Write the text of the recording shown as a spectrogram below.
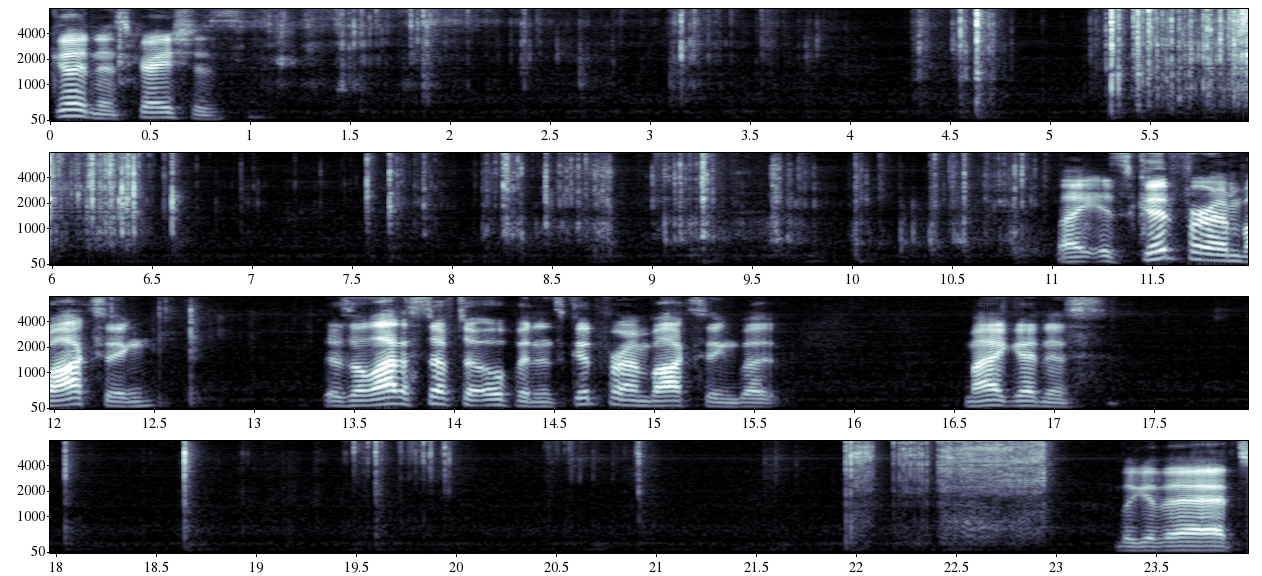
Goodness gracious. Like, it's good for unboxing. There's a lot of stuff to open. It's good for unboxing, but my goodness. Look at that.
